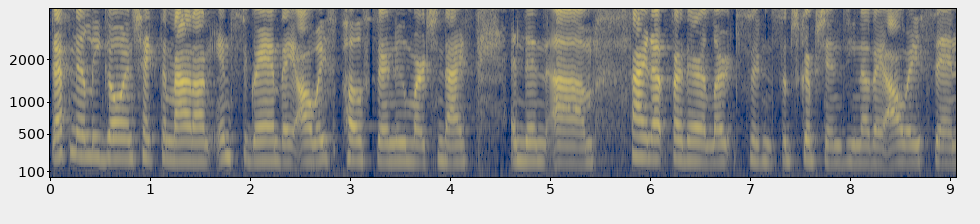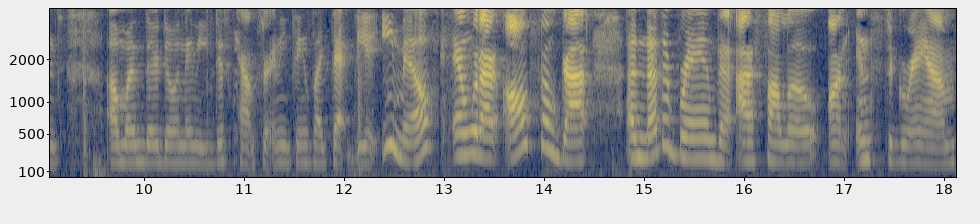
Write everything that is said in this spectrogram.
definitely go and check them out on Instagram. They always post their new merchandise. And then um, sign up for their alerts and subscriptions. You know, they always send um, when they're doing any discounts or anything like that via email. And what I also got, another brand that I follow on Instagram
